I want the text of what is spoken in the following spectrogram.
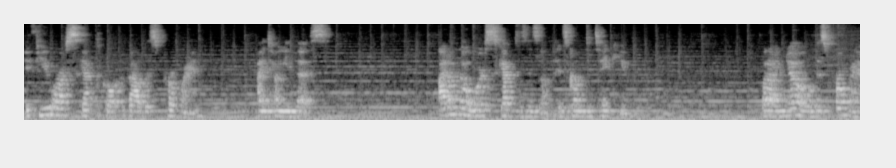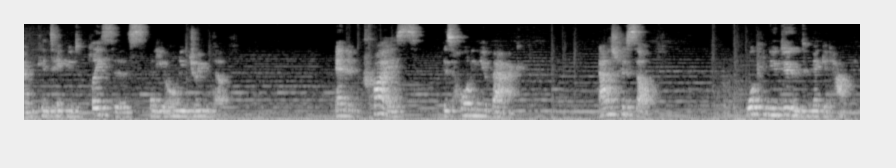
If you are skeptical about this program, I tell you this. I don't know where skepticism is going to take you. But I know this program can take you to places that you only dreamed of. And if price is holding you back, ask yourself, what can you do to make it happen?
